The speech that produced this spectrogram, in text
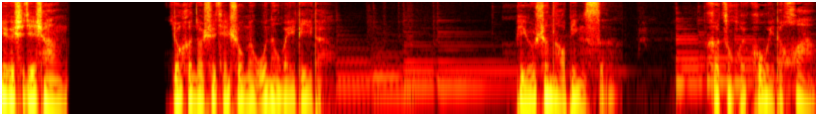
这个世界上有很多事情是我们无能为力的，比如生老病死和总会枯萎的花，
